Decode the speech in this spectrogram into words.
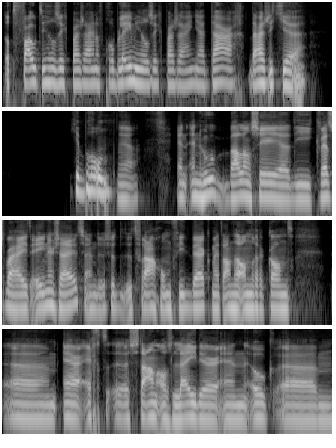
dat fouten heel zichtbaar zijn of problemen heel zichtbaar zijn, ja, daar, daar zit je, je bron. Ja. En, en hoe balanceer je die kwetsbaarheid enerzijds en dus het, het vragen om feedback met aan de andere kant ehm, er echt eh, staan als leider en ook ehm,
